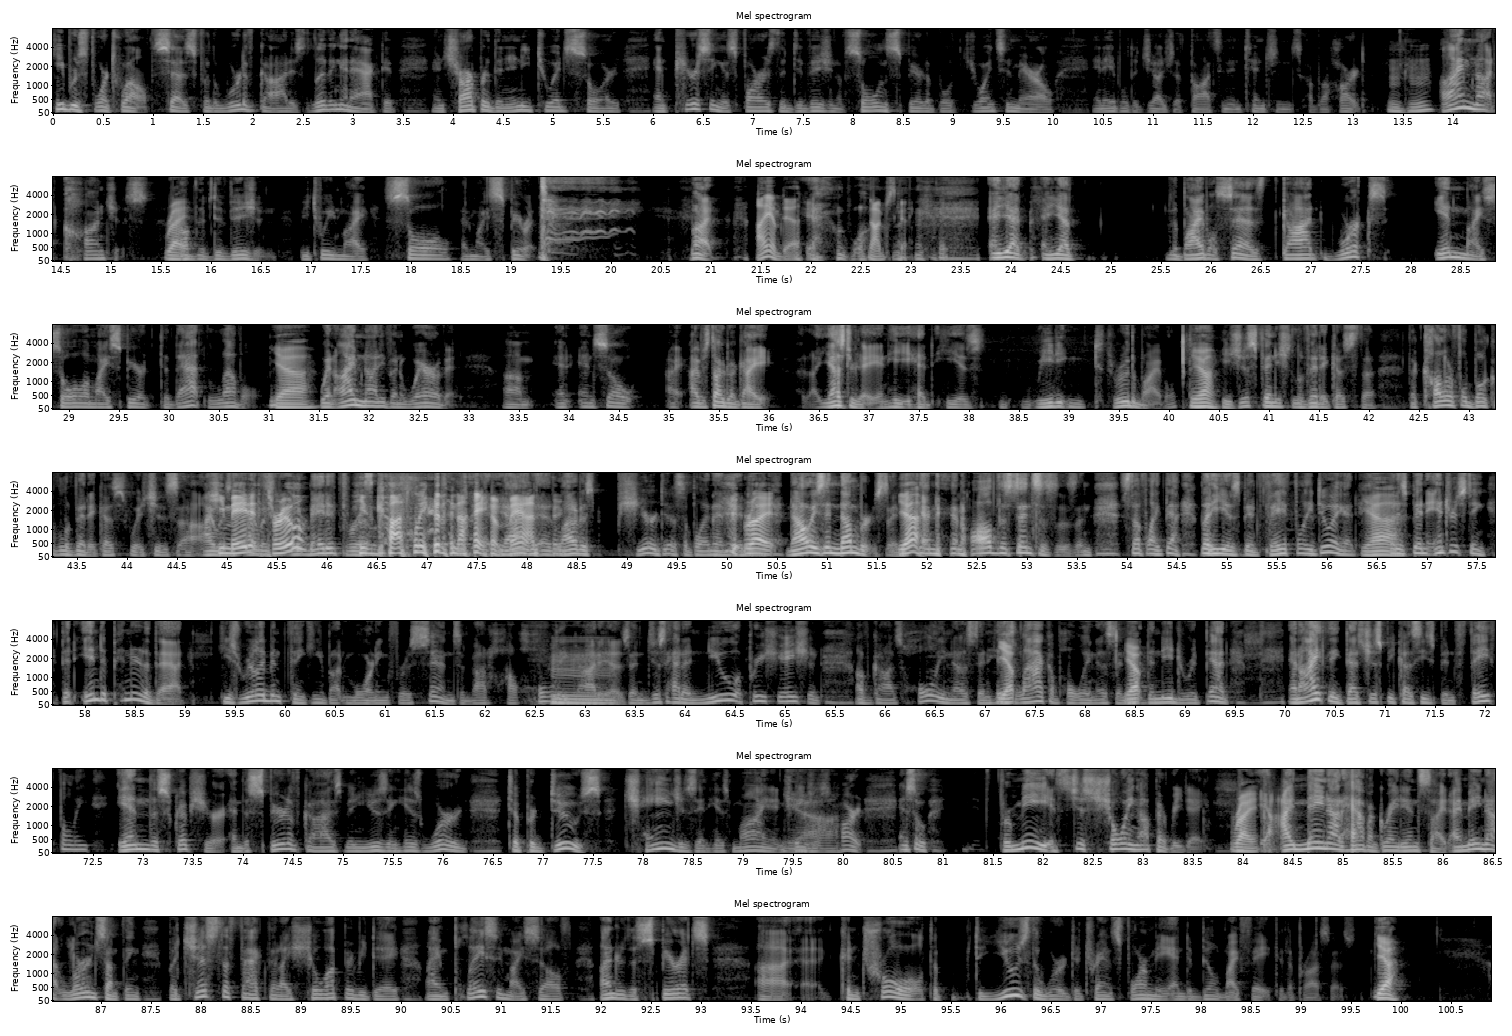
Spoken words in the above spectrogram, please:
Hebrews 4:12 says, "For the word of God is living and active, and sharper than any two-edged sword, and piercing as far as the division of soul and spirit of both joints and marrow, and able to judge the thoughts and intentions of the heart." Mm-hmm. I'm not conscious Right. of the division between my soul and my spirit. but I am dead. yeah, well, No, I'm just kidding. and yet, and yet, the Bible says God works in my soul and my spirit to that level Yeah. when I'm not even aware of it. Um, and and so I, I was talking to a guy uh, yesterday, and he had he is reading through the Bible. Yeah. He's just finished Leviticus, the the colorful book of Leviticus, which is uh, I He was- made it was- through? He made it through. He's godlier than I am, Yeah, man. and A lot of his pure discipline, and, and Right. now he's in numbers, and, Yeah. and, and all the censuses and stuff like that. But he has been faithfully doing it. Yeah. But it's been interesting that independent of that, he's really been thinking about mourning for his sins and about how holy God Hmm. is, and just had a new appreciation of God's holiness and his Yep. lack of holiness and Yep. the need to repent. And I think that's just because he's been faithfully in the scripture and the Spirit of God has been using his word to produce changes in his mind and change his heart. And so for me, it's just showing up every day. Right. I may not have a great insight. I may not learn something, but just the fact that I show up every day, I am placing myself under the Spirit's uh, control to to use the word to transform me and to build my faith in the process. Yeah.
